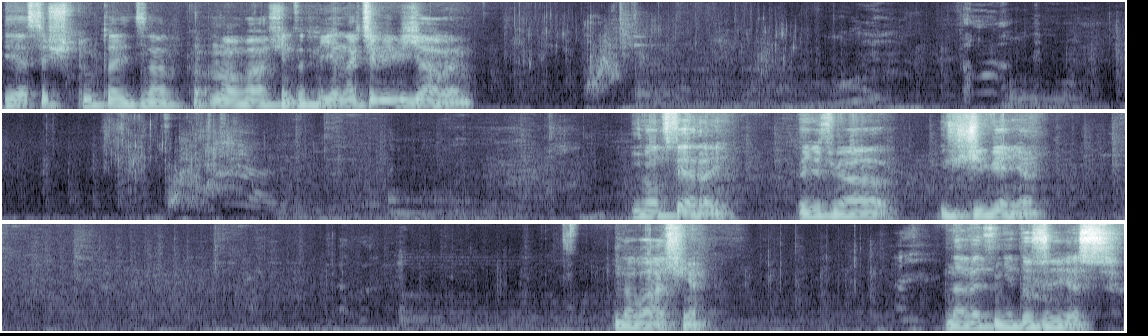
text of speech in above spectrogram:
Ty Jesteś tutaj za... No właśnie, to jednak ciebie widziałem. No otwieraj. Będziesz miała zdziwienie. No właśnie. Nawet nie dożyjesz.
